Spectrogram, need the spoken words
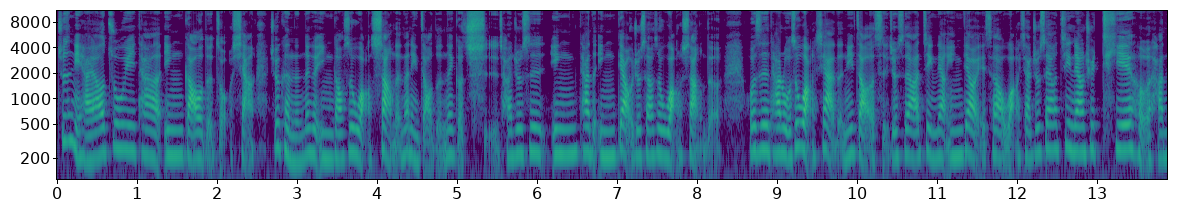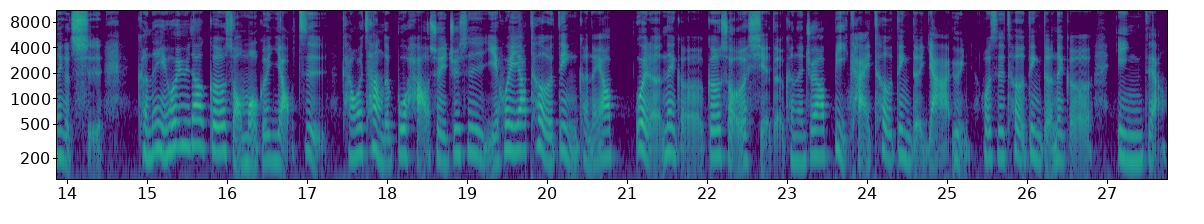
就是你还要注意它的音高的走向，就可能那个音高是往上的，那你找的那个词，它就是音，它的音调就是要是往上的，或是是它如果是往下的，你找的词就是要尽量音调也是要往下，就是要尽量去贴合它那个词。可能也会遇到歌手某个咬字他会唱的不好，所以就是也会要特定，可能要为了那个歌手而写的，可能就要避开特定的押韵或是特定的那个音这样。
